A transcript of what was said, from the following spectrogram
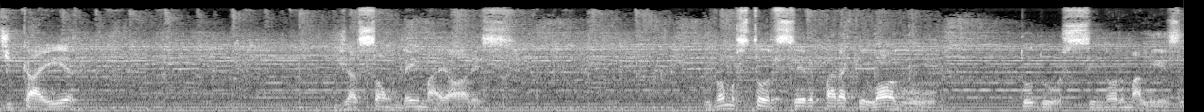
de cair já são bem maiores. E vamos torcer para que logo tudo se normalize.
